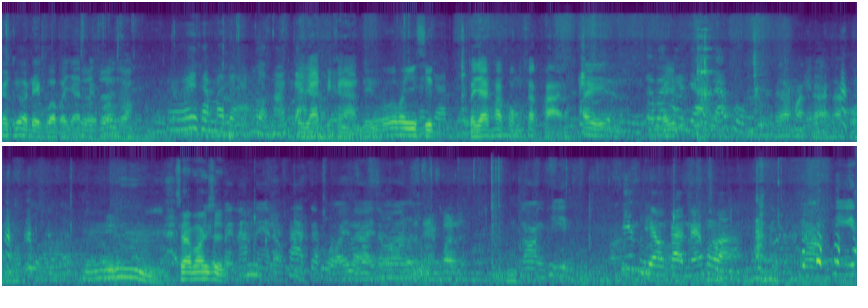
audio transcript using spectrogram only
ก็คือเด็กว่าประหยัดแต่คนก็ เฮ้ยธรรมดาเหมือนหาปจาระนหยัดที่ขนาดนี้โอ้ไม่มีสิทธิ์ประหยัดค่าผมสักผ่านเอ้ยแต่ว่าธรรมดาครับผมประหยัดค่าค่าผมอืมแซ่บบ่มีสิทไปธิ์น้ำเนี่ยเราคาดจะปล่อยหลายนอนน้องทีดซิมเดียวกันไหมพ่อน้องทีด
